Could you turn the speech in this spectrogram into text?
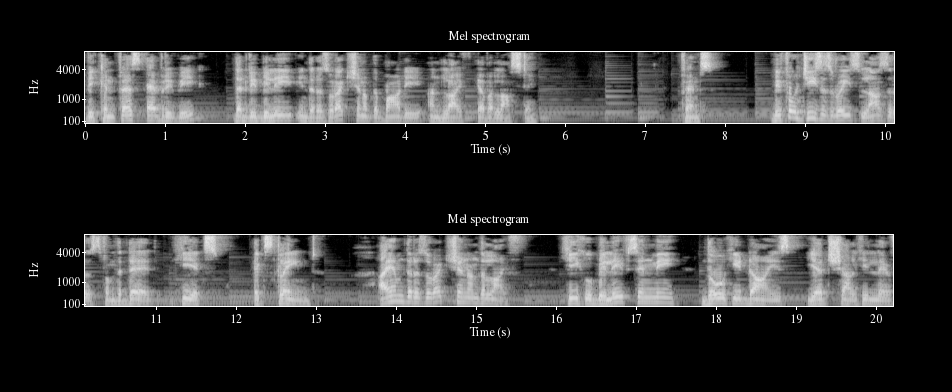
We confess every week that we believe in the resurrection of the body and life everlasting. Friends, before Jesus raised Lazarus from the dead, he ex- exclaimed, I am the resurrection and the life. He who believes in me, though he dies, yet shall he live.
